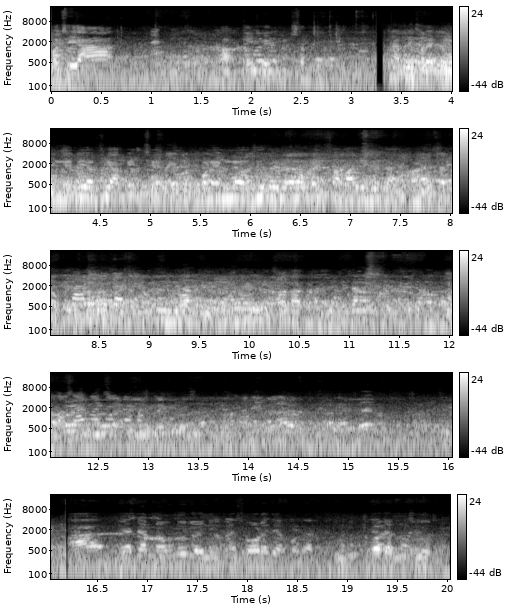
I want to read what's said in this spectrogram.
પછી આ હા. એમને બી અરજી આપી જ છે, પણ એમને હજુ કઈ પૈસા બાકી આ બે હજાર નવનું જ હોય ને, સોળ હજાર પગાર. બે હજાર નવનું.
